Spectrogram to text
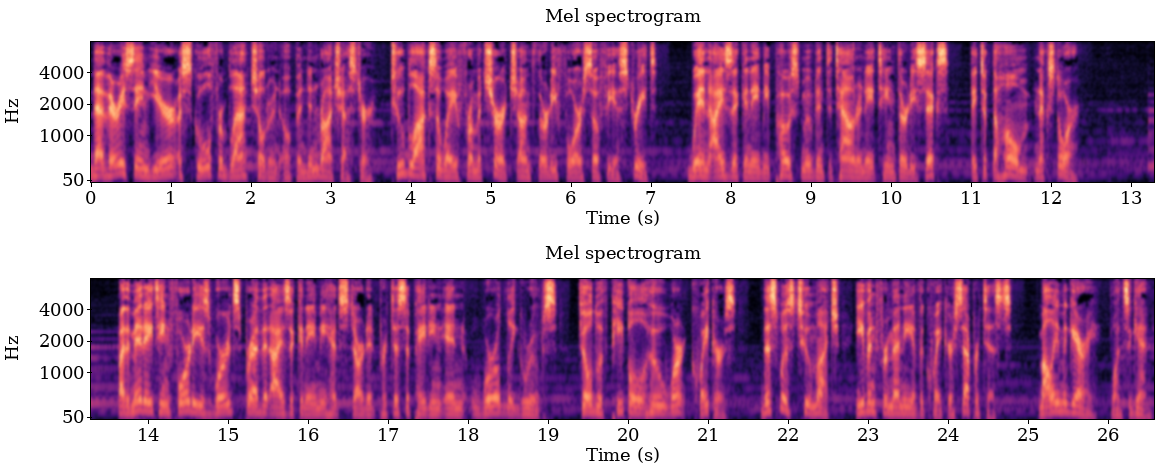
That very same year, a school for black children opened in Rochester, two blocks away from a church on 34 Sophia Street. When Isaac and Amy Post moved into town in 1836, they took the home next door. By the mid 1840s, word spread that Isaac and Amy had started participating in worldly groups filled with people who weren't Quakers. This was too much, even for many of the Quaker separatists. Molly McGarry, once again.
